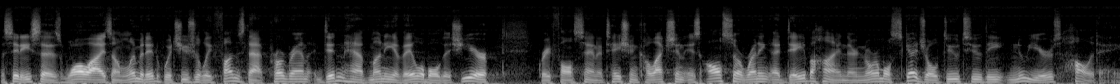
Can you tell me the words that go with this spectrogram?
The city says Walleyes Unlimited, which usually funds that program, didn't have money available this year. Great Falls Sanitation Collection is also running a day behind their normal schedule due to the New Year's holiday.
